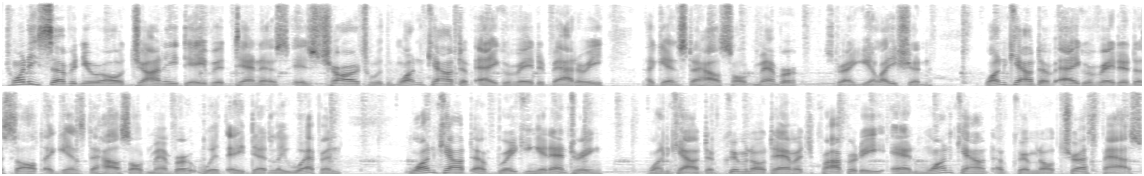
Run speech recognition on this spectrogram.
27 year old Johnny David Dennis is charged with one count of aggravated battery against a household member, strangulation, one count of aggravated assault against a household member with a deadly weapon, one count of breaking and entering, one count of criminal damage property, and one count of criminal trespass.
